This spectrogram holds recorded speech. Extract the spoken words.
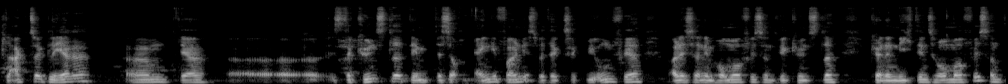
Schlagzeuglehrer, ähm, der äh, ist der Künstler, dem das auch eingefallen ist, weil der hat gesagt, wie unfair, alle sind im Homeoffice und wir Künstler können nicht ins Homeoffice und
